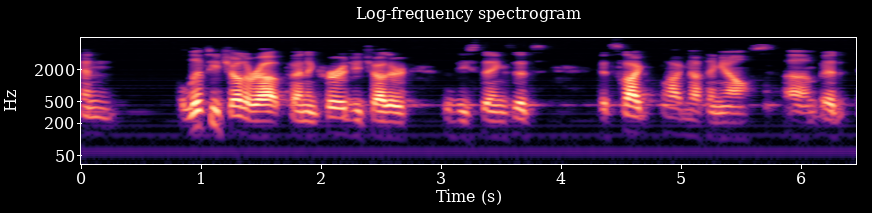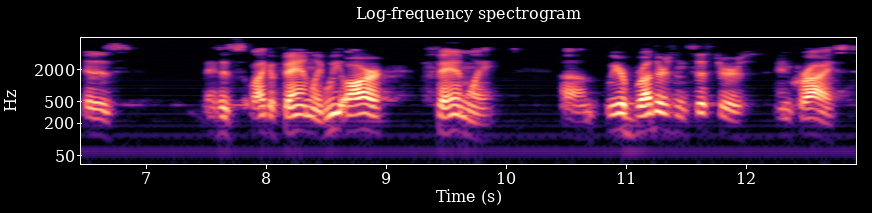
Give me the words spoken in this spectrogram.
and lift each other up and encourage each other with these things. It's it's like like nothing else. Um, it, it is it is like a family. We are family. Um, we are brothers and sisters in Christ.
